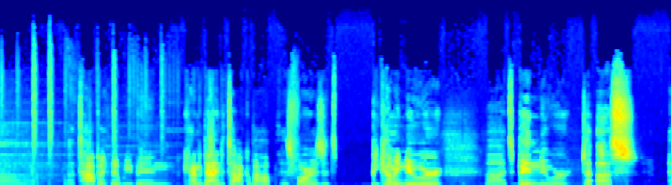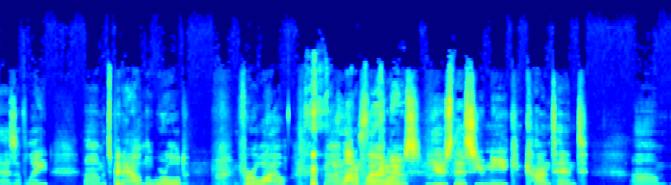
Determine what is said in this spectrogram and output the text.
uh, a topic that we've been kind of dying to talk about as far as it's becoming newer. Uh, it's been newer to us as of late. Um, it's been out in the world for a while. Uh, a lot of platforms use this unique content um,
